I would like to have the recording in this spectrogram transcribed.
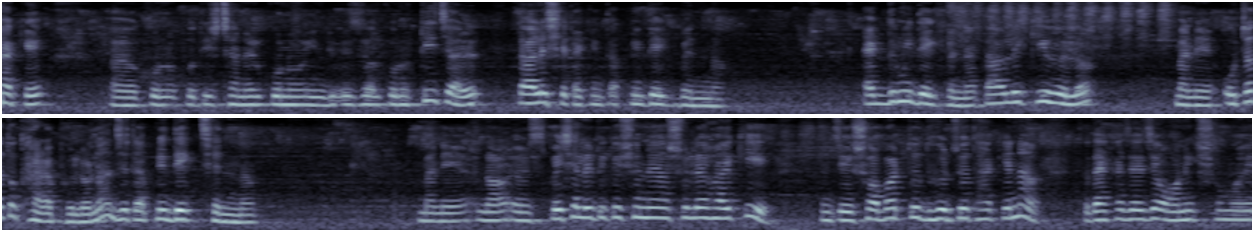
থাকে কোনো প্রতিষ্ঠানের, কোনো ইন্ডিভিজুয়াল কোনো টিচারের তাহলে সেটা কিন্তু আপনি দেখবেন না। একদমই দেখবেন না। তাহলে কি হলো? মানে ওটা তো খারাপ হলো না, যেটা আপনি দেখছেন না। মানে স্পেশাল এডুকেশনে আসলে হয় কি, যে সবার তো ধৈর্য থাকে না। তো দেখা যায় যে অনেক সময়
